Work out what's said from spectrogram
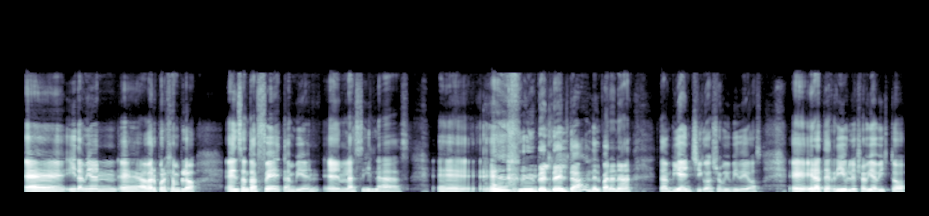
Eh, y también, eh, a ver, por ejemplo, en Santa Fe también, en las islas del Delta, del Paraná, también chicos, yo vi videos, era terrible, yo había visto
